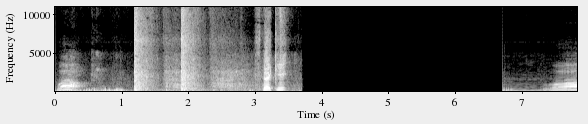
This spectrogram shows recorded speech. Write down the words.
わあ。素敵。わ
